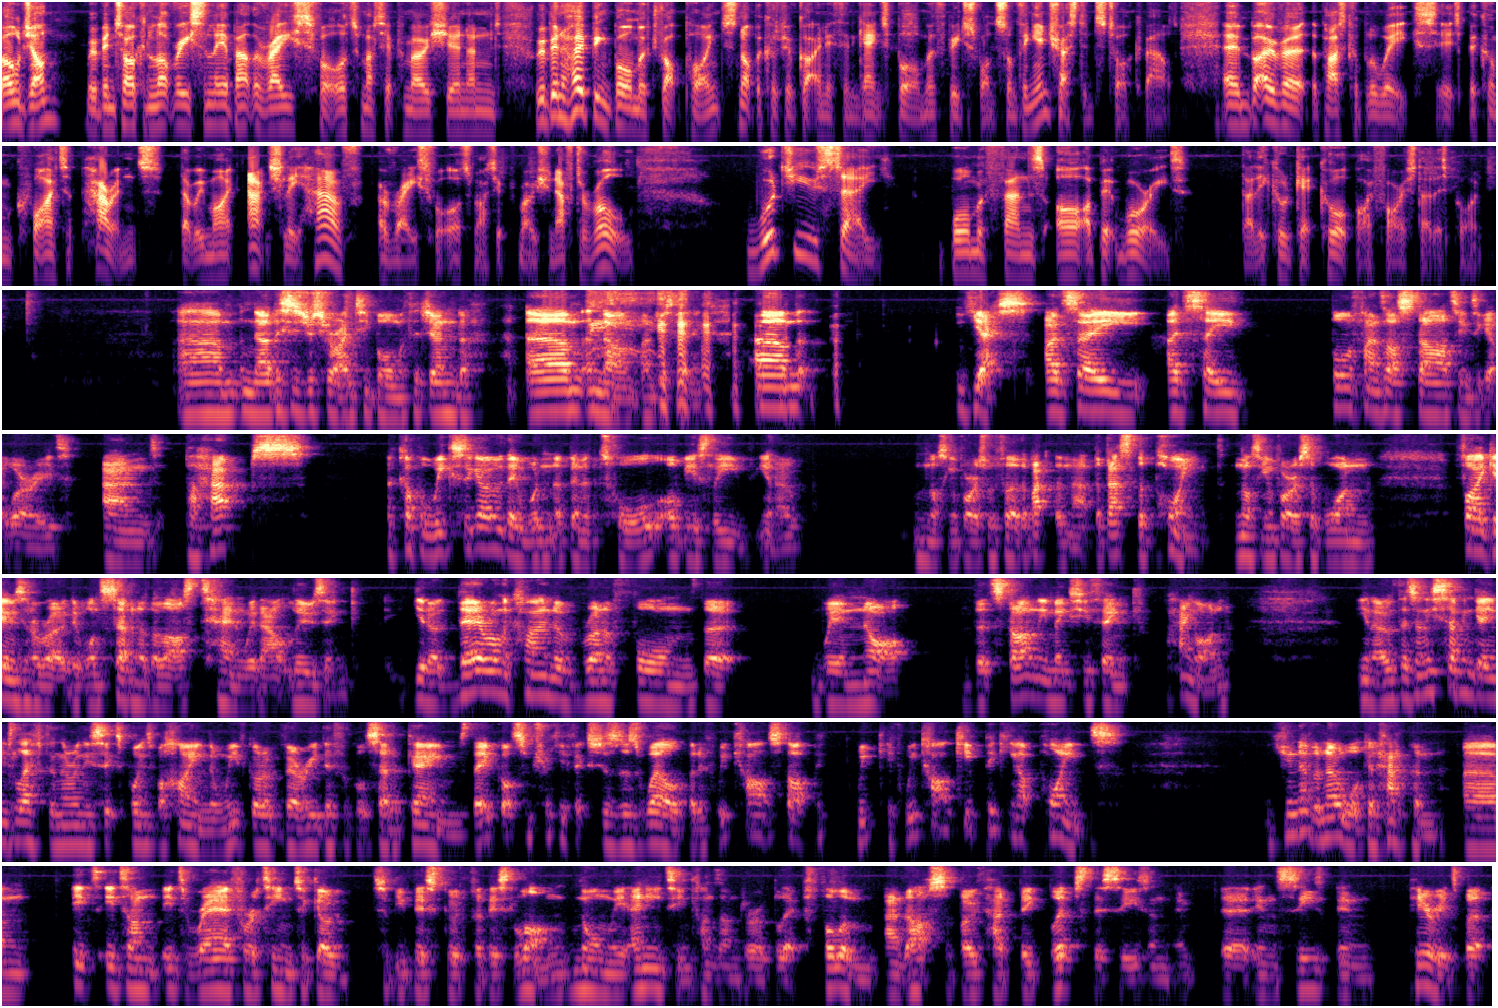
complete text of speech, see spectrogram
Well, John, we've been talking a lot recently about the race for automatic promotion, and we've been hoping Bournemouth drop points, not because we've got anything against Bournemouth, we just want something interesting to talk about. Um, but over the past couple of weeks, it's become quite apparent that we might actually have a race for automatic promotion after all. Would you say Bournemouth fans are a bit worried that they could get caught by Forest at this point? Um, no, this is just your anti-Bournemouth agenda. Um, no, I'm just kidding. Um, yes, I'd say I'd say Bournemouth fans are starting to get worried, and perhaps a couple weeks ago they wouldn't have been at all. Obviously, you know, Nottingham Forest were further back than that, but that's the point. Nottingham Forest have won five games in a row. They've won seven of the last ten without losing. You know, they're on the kind of run of form that we're not. That startingly makes you think, hang on, you know, there's only seven games left and they're only six points behind, and we've got a very difficult set of games. They've got some tricky fixtures as well, but if we can't start, if we can't keep picking up points, you never know what could happen. Um, it's it's un, it's rare for a team to go to be this good for this long. Normally, any team comes under a blip. Fulham and us both had big blips this season in uh, in season in periods, but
